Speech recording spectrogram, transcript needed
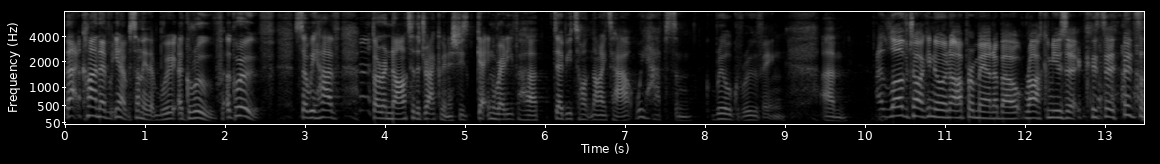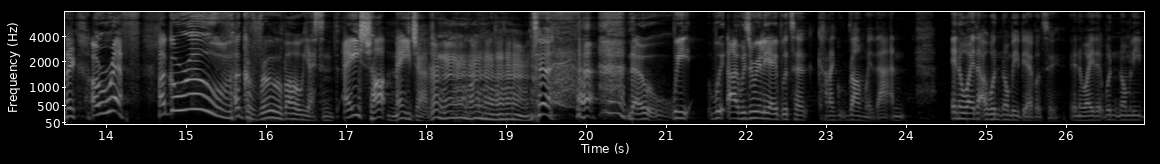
that kind of, you know, something that, a groove, a groove. So we have for Renata, the drag queen, as she's getting ready for her debutante night out, we have some real grooving. Um, I love talking to an opera man about rock music because it's like a riff, a groove. A groove, oh yes, and A sharp major. no, we, we, I was really able to kind of run with that, and in a way that I wouldn't normally be able to, in a way that wouldn't normally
